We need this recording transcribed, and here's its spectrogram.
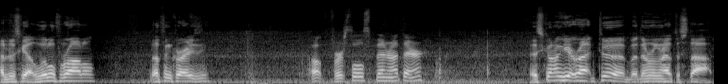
I've just got a little throttle, nothing crazy. Oh, first little spin right there. It's gonna get right to it, but then we're gonna have to stop.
